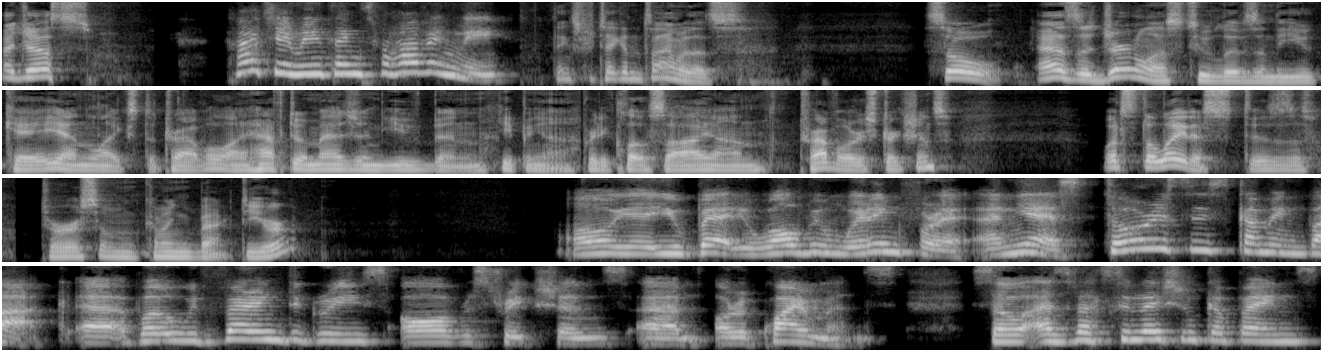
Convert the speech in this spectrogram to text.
Hi, Jess. Hi, Jamie. Thanks for having me. Thanks for taking the time with us. So, as a journalist who lives in the UK and likes to travel, I have to imagine you've been keeping a pretty close eye on travel restrictions. What's the latest? Is tourism coming back to Europe? Oh, yeah, you bet. You've all been waiting for it. And yes, tourism is coming back, uh, but with varying degrees of restrictions um, or requirements. So, as vaccination campaigns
